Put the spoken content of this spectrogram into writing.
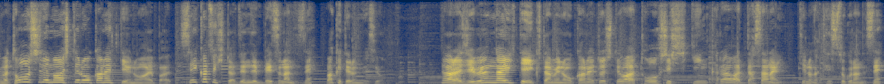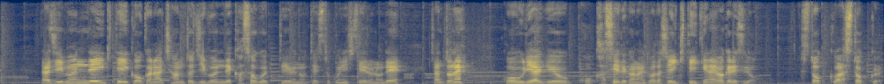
今投資で回してるお金っていうのはやっぱ生活費とは全然別なんですね。分けてるんですよ。だから自分が生きていくためのお金としては投資資金からは出さないっていうのが鉄則なんですね。だから自分で生きていくお金はちゃんと自分で稼ぐっていうのを鉄則にしているのでちゃんとねこう売り上げをこう稼いでいかないと私は生きていけないわけですよ。ストックはストック。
